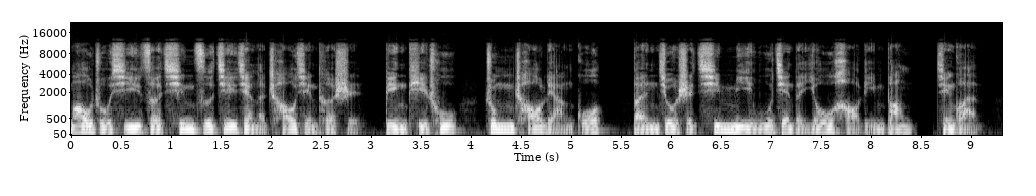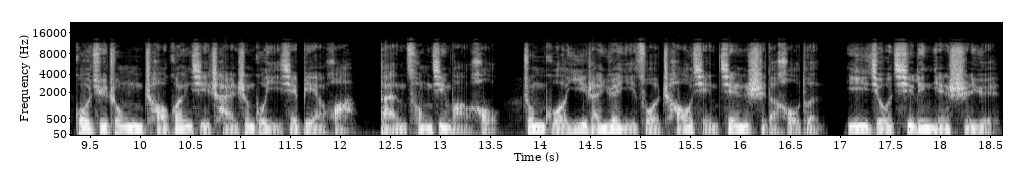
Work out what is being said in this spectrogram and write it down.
毛主席则亲自接见了朝鲜特使，并提出中朝两国本就是亲密无间的友好邻邦。尽管过去中朝关系产生过一些变化，但从今往后，中国依然愿意做朝鲜坚实的后盾。一九七零年十月，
